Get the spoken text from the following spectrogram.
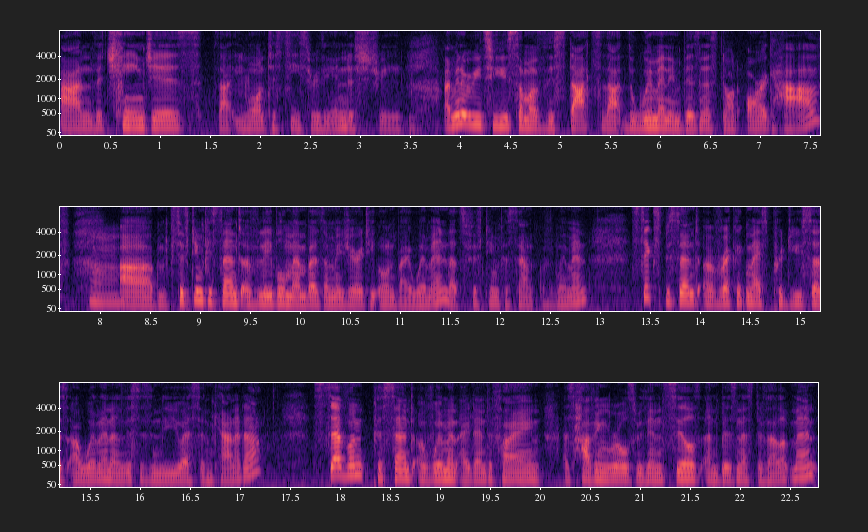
and the changes that you want to see through the industry. I'm going to read to you some of the stats that the womeninbusiness.org have. Um, 15% of label members are majority owned by women. That's 15% of women. 6% of recognized producers are women, and this is in the US and Canada. 7% of women identifying as having roles within sales and business development.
